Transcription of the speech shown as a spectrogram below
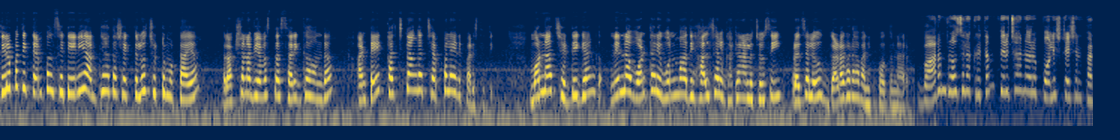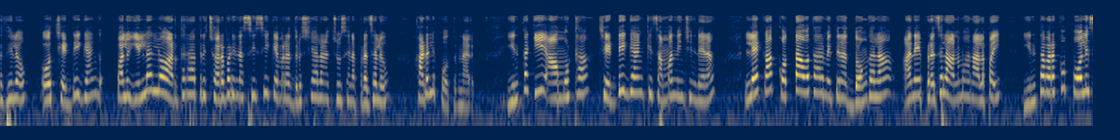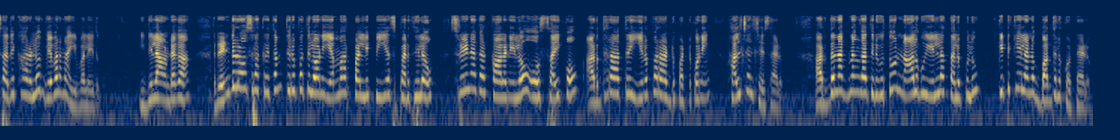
Tirupati temple సిటీని అజ్ఞాత శక్తులు చుట్టుముట్టాయా? రక్షణ వ్యవస్థ సరిగ్గా ఉందా? అంటే ఖచ్చితంగా చెప్పలేని పరిస్థితి. మొన్న చెడ్డీ గ్యాంగ్ నిన్న ఒంటరి ఉన్మాది హల్చల్ ఘటనలు చూసి ప్రజలు గడగడా వణికిపోతున్నారు వారం రోజుల క్రితం తిరుచానూరు పోలీస్ స్టేషన్ పరిధిలో ఓ చెడ్డీ గ్యాంగ్ పలు ఇళ్ళల్లో అర్ధరాత్రి చొరబడిన సీసీ కెమెరా దృశ్యాలను చూసిన ప్రజలు హడలిపోతున్నారు. ఇంతకీ ఆ ముఠ చెడ్డీ గ్యాంగ్కి సంబంధించిందేనా? లేక కొత్త అవతారం ఎత్తిన దొంగలా? అనే ప్రజల అనుమానాలపై ఇంతవరకు పోలీస్ అధికారులు వివరణ ఇవ్వలేదు. ఇదిలా ఉండగా రెండు రోజుల క్రితం తిరుపతిలోని ఎంఆర్పల్లి పిఎస్ పరిధిలో శ్రీనగర్ కాలనీలో ఓ సైకో అర్ధరాత్రి ఇనుపరాడ్డు పట్టుకొని హల్చల్ చేశాడు. అర్ధనగ్నంగా తిరుగుతూ నాలుగు ఇళ్ళ తలుపులు కిటికీలను బద్దలు కొట్టాడు.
